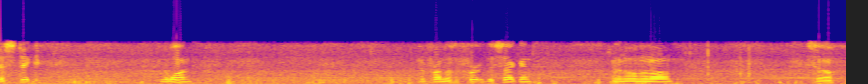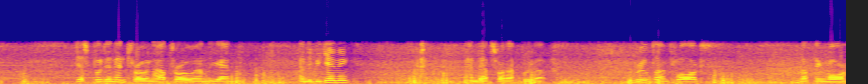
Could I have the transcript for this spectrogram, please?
Just stick the one front of the, first, the second, and on and on. So, just put an intro and outro on the end and the beginning, and that's what I put up. Real-time vlogs, nothing more,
